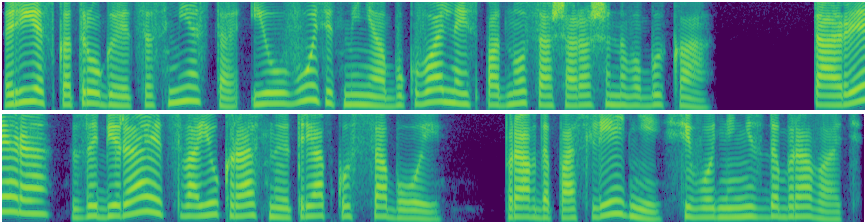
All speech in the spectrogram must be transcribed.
резко трогается с места и увозит меня буквально из-под носа ошарашенного быка. Тарера забирает свою красную тряпку с собой. Правда, последний сегодня не сдобровать.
